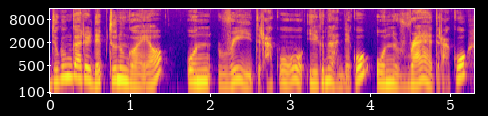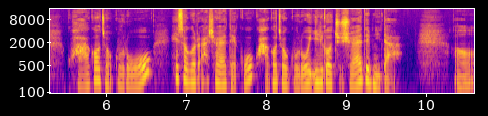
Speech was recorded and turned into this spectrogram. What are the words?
누군가를 냅두는 거예요. on read라고 읽으면 안 되고 on read라고 과거적으로 해석을 하셔야 되고 과거적으로 읽어 주셔야 됩니다. 어,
